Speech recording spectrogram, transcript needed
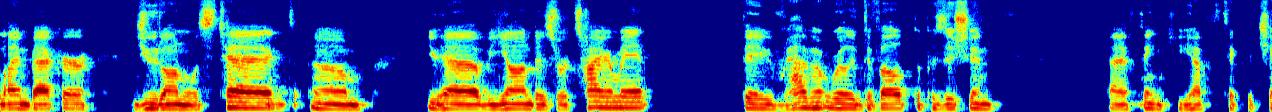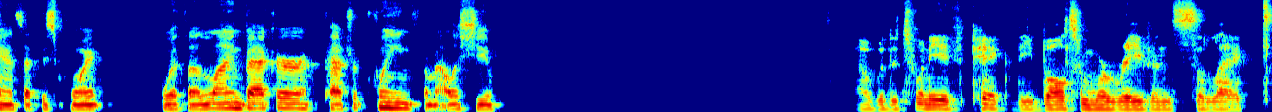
Linebacker Judon was tagged. Um, you have Yanda's retirement. They haven't really developed the position. I think you have to take the chance at this point with a linebacker, Patrick Queen from LSU. Uh, with the 28th pick, the Baltimore Ravens select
